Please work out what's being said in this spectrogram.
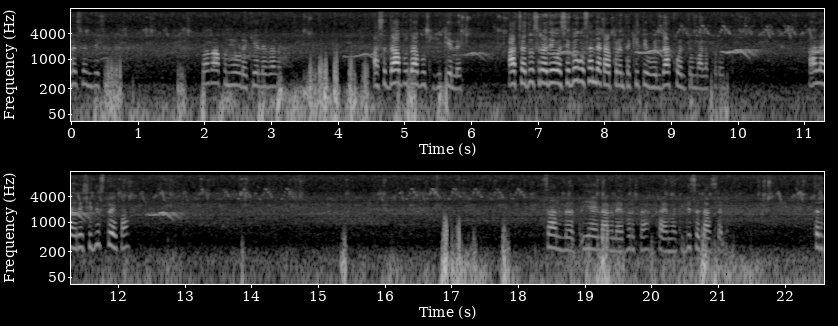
नसेल दिसत बघा आपण एवढं केलं बघा. असं दाबू दाबू किती केलंय. आजचा दुसरा दिवस आहे. बघू संध्याकाळपर्यंत किती होईल. दाखवाल तुम्हाला परत. आलाय ऋषी दिसतोय का? चाललं यायला लागलाय बरं का? काय माहिती दिसत असेल. तर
